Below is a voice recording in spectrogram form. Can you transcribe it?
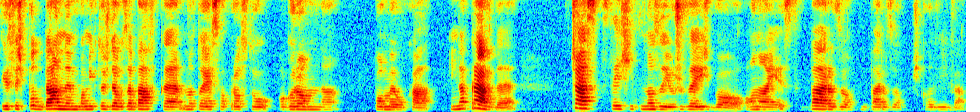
ty jesteś poddanym, bo mi ktoś dał zabawkę, no to jest po prostu ogromna pomyłka. I naprawdę czas z tej hipnozy już wyjść, bo ona jest bardzo, bardzo szkodliwa.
